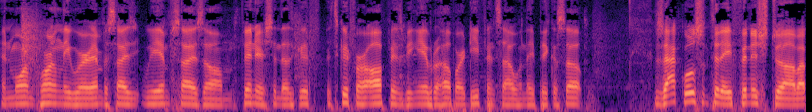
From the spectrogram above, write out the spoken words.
and more importantly, we're emphasize we emphasize um, finish, and that's good. It's good for our offense being able to help our defense out when they pick us up. Zach Wilson today finished uh,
